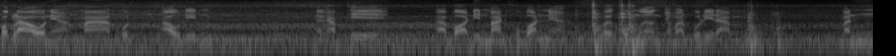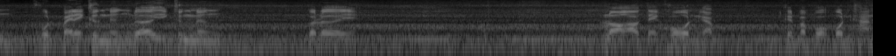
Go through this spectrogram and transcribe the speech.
พวกเราเนี่ยมาขุดเอาดินนะครับ ที่บ่อดินบ้านคูบอลเนี่ยอำเภอคูเมืองจังหวัดบุรีรัมย์มันขุดไปได้ครึ่งหนึ่งเหลืออีกครึ่งหนึ่งก็เลยลอกเอาแต่โคนครับ ขึ้นมาโปะบนคัน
